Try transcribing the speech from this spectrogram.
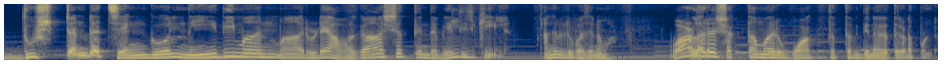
ദുഷ്ടന്റെ ചെങ്കോൽ നീതിമാന്മാരുടെ അവകാശത്തിന്റെ മേൽ ഇരിക്കുകയില്ല അങ്ങനെ ഒരു വചനമാണ്. വളരെ ശക്തമായ ഒരു വാക്തത്വം ഇതിനകത്ത് കിടപ്പുണ്ട്.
